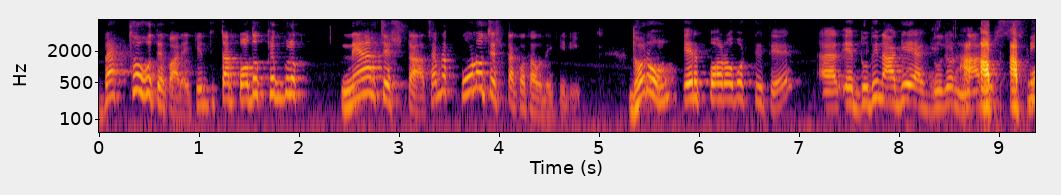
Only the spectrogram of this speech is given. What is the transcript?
ব্যর্থ হতে পারে কিন্তু তার পদক্ষেপগুলো নেয়ার চেষ্টা আছে। আমরা কোনো চেষ্টা কোথাও দেখিনি। ধরুন এর পরবর্তীতে এর দুদিন আগে এক দুজন আপ- আপনি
